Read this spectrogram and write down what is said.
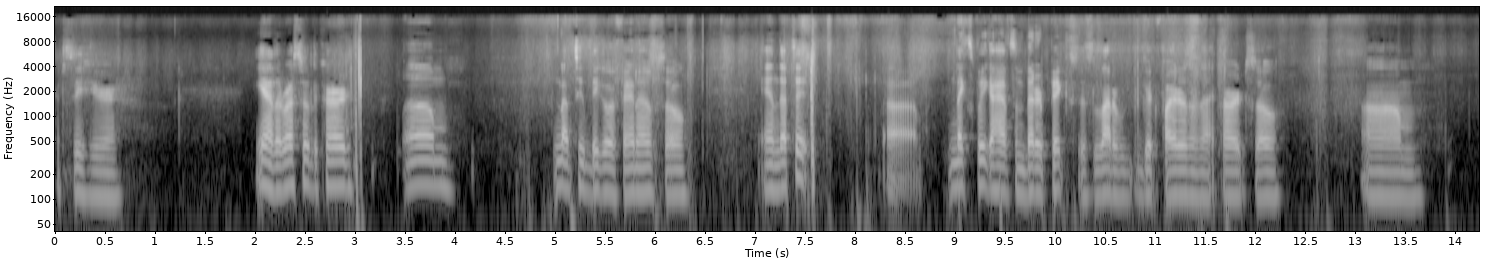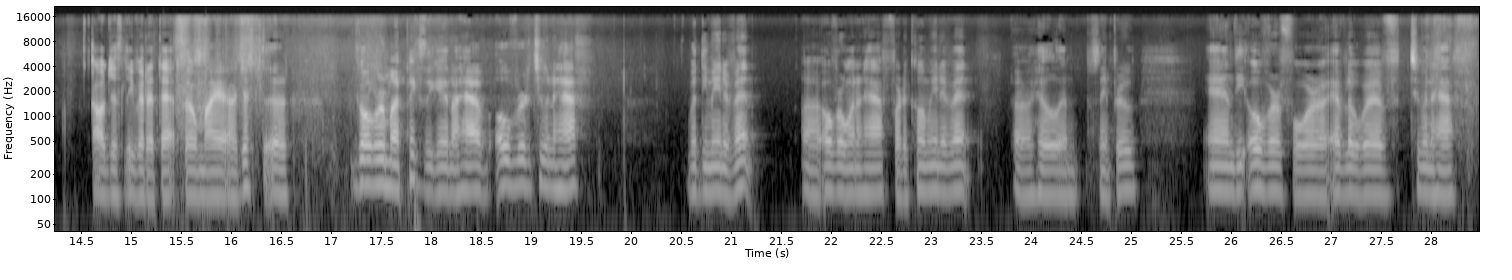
let's see here. Yeah, the rest of the card, um, not too big of a fan of. So, and that's it. Uh, next week I have some better picks. There's a lot of good fighters on that card, so um, I'll just leave it at that. So my uh, just go over my picks again. I have over two and a half with the main event, uh, over one and a half for the co-main event, uh, Hill and St. Preux, and the over for uh, Evloev two and a half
